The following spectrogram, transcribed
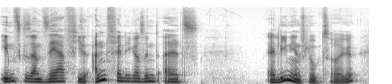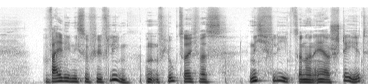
insgesamt sehr viel anfälliger sind als äh, Linienflugzeuge, weil die nicht so viel fliegen. Und ein Flugzeug, was nicht fliegt, sondern eher steht,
